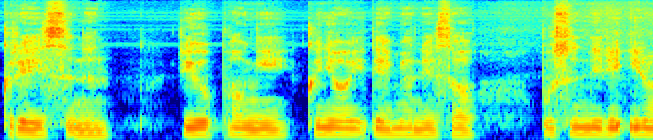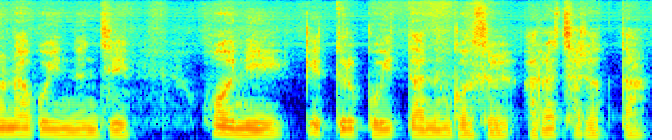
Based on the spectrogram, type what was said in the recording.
그레이스는 리우펑이 그녀의 내면에서 무슨 일이 일어나고 있는지 훤히 꿰뚫고 있다는 것을 알아차렸다.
